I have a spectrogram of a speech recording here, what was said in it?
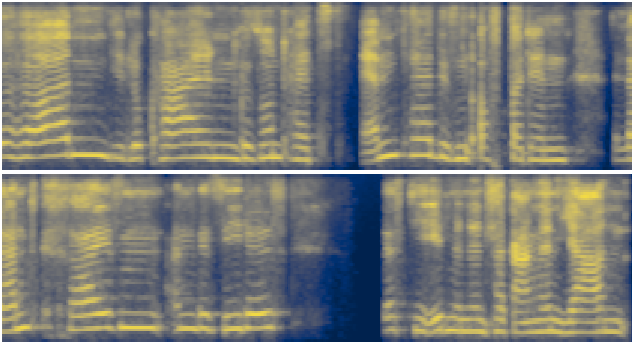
Gesundheitsbehörden, die lokalen Gesundheitsämter, die sind oft bei den Landkreisen angesiedelt dass die eben in den vergangenen Jahren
